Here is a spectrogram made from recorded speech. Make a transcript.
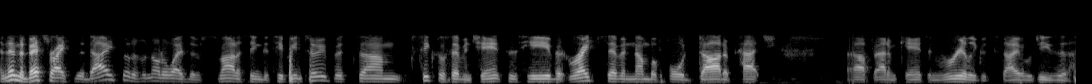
and then the best race of the day, sort of not always the smartest thing to tip into, but um, six or seven chances here. But race seven, number four, Data Patch uh, for Adam Campton, really good stable. Geez, uh,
